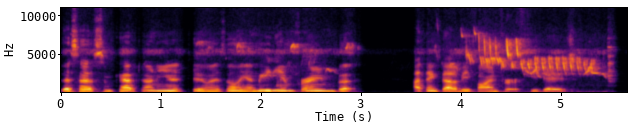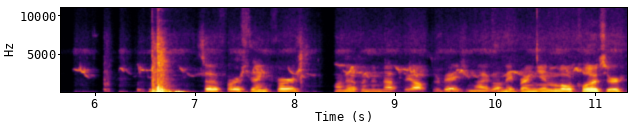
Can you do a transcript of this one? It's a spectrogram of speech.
this has some honey in it too, and it's only a medium frame, but I think that'll be fine for a few days. So first thing first, on opening up the observation hive, let me bring you in a little closer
